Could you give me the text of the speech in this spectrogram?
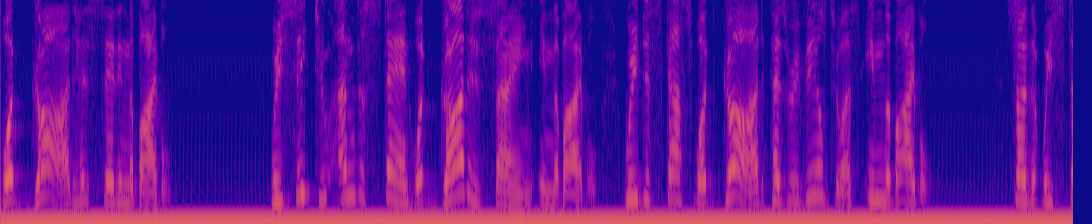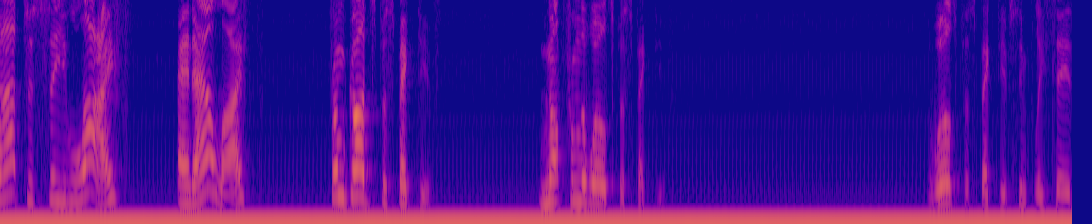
what God has said in the Bible. We seek to understand what God is saying in the Bible. We discuss what God has revealed to us in the Bible so that we start to see life and our life from God's perspective, not from the world's perspective. The world's perspective simply says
